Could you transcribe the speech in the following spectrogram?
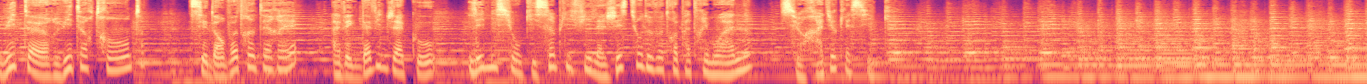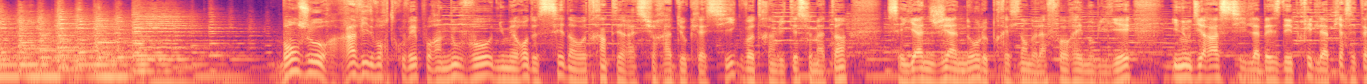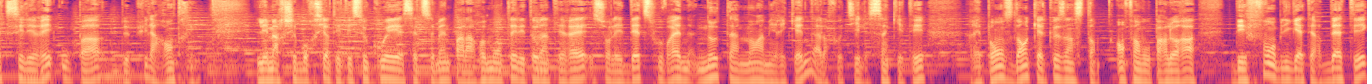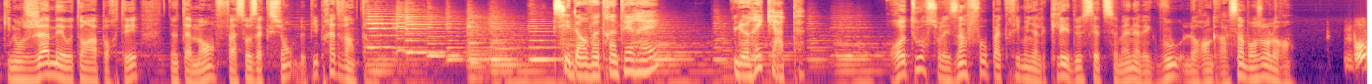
8h, 8h30, c'est dans votre intérêt avec David Jaco, l'émission qui simplifie la gestion de votre patrimoine sur Radio Classique. Bonjour, ravi de vous retrouver pour un nouveau numéro de C'est dans votre intérêt sur Radio Classique. Votre invité ce matin, c'est Yann Giano, le président de la Forêt Immobilier. Il nous dira si la baisse des prix de la pierre s'est accélérée ou pas depuis la rentrée. Les marchés boursiers ont été secoués cette semaine par la remontée des taux d'intérêt sur les dettes souveraines, notamment américaines. Alors faut-il s'inquiéter? Réponse dans quelques instants. Enfin, on vous parlera des fonds obligataires datés qui n'ont jamais autant rapporté, notamment face aux actions depuis près de 20 ans. C'est dans votre intérêt? Le récap. Retour sur les infos patrimoniales clés de cette semaine avec vous, Laurent Grassin. Bonjour Laurent.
